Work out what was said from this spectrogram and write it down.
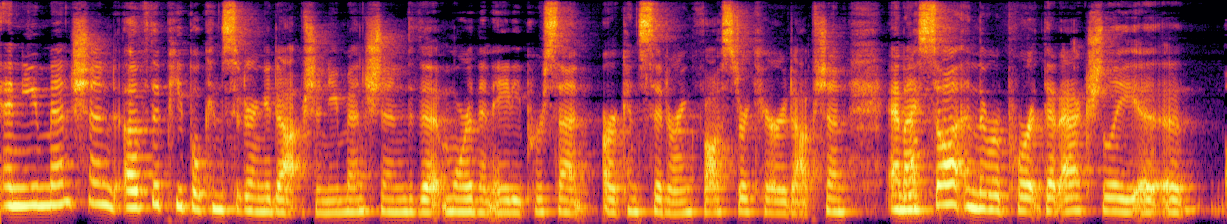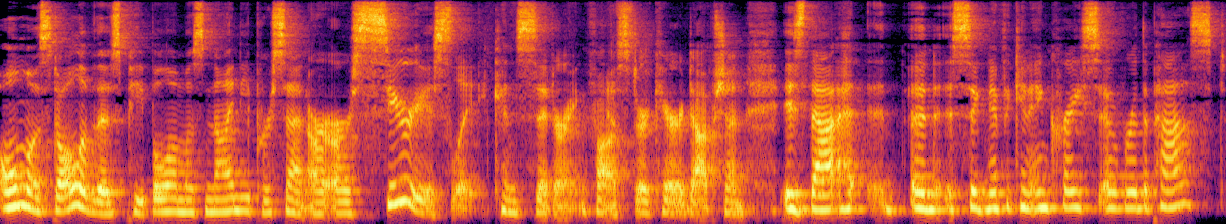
and you mentioned of the people considering adoption, you mentioned that more than 80% are considering foster care adoption. And I saw in the report that actually uh, uh almost all of those people, almost 90%, are, are seriously considering foster care adoption. Is that a significant increase over the past?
